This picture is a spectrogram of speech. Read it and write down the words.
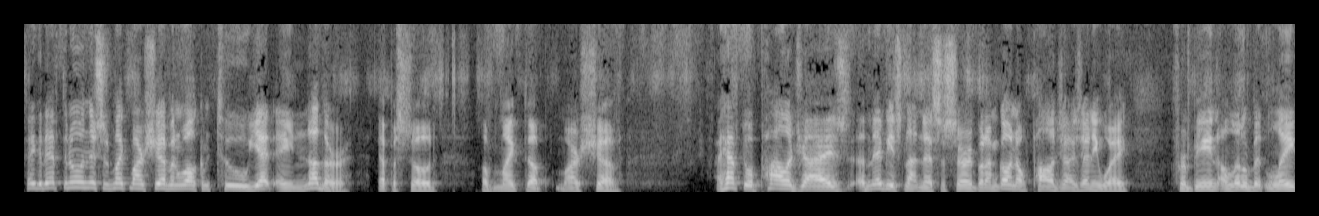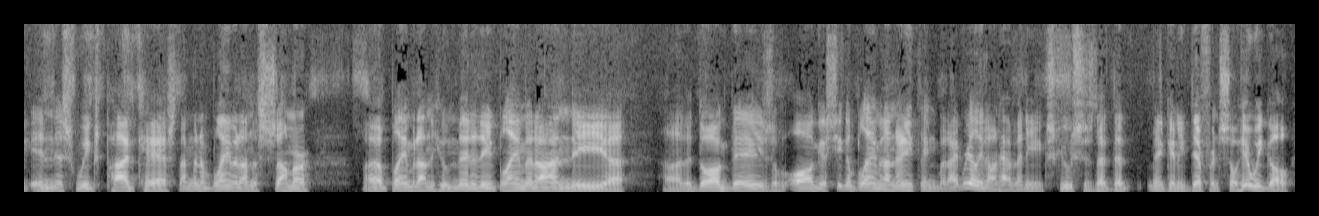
Hey, good afternoon. This is Mike Marchev, and welcome to yet another episode of Mic'd Up Marchev. I have to apologize. Uh, maybe it's not necessary, but I'm going to apologize anyway for being a little bit late in this week's podcast. I'm going to blame it on the summer, uh, blame it on the humidity, blame it on the uh, uh, the dog days of August. You can blame it on anything, but I really don't have any excuses that that make any difference. So here we go.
